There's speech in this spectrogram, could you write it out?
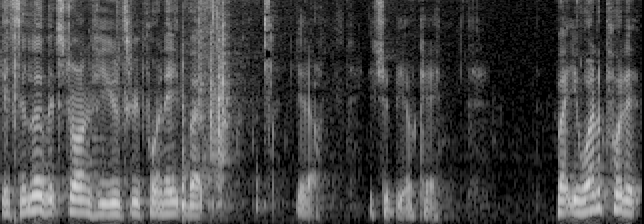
it's a little bit strong if you use 3.8, but, you know, it should be okay. But you want to put it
